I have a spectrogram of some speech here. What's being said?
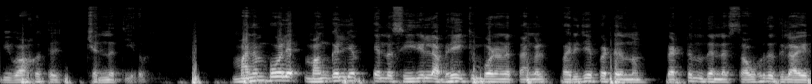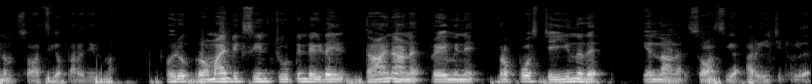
വിവാഹത്തിൽ ചെന്നെത്തിയതും. മനം പോലെ മംഗല്യം എന്ന സീരിയലിൽ അഭിനയിക്കുമ്പോഴാണ് തങ്ങൾ പരിചയപ്പെട്ടതെന്നും പെട്ടെന്ന് തന്നെ സൗഹൃദത്തിലായെന്നും സ്വാസിക പറഞ്ഞിരുന്നു. ഒരു റൊമാന്റിക് സീൻ ഷൂട്ടിന്റെ ഇടയിൽ താനാണ് പ്രേമിനെ പ്രപ്പോസ് ചെയ്യുന്നത് എന്നാണ് സ്വാസിക അറിയിച്ചിട്ടുള്ളത്.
